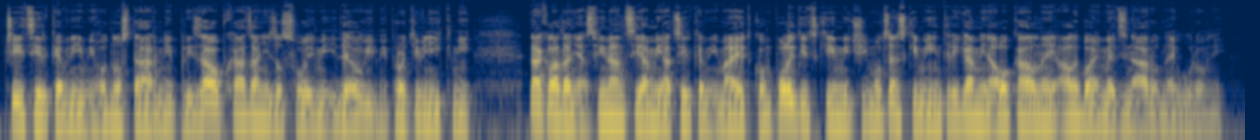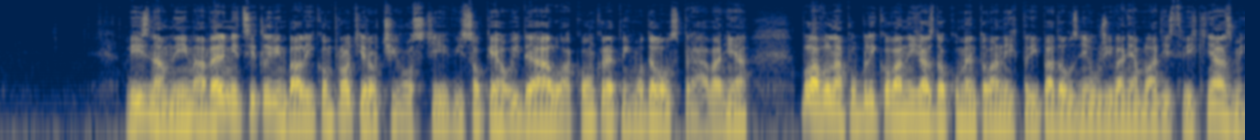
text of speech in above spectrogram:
či cirkevnými hodnostármi pri zaobchádzaní so svojimi ideovými protivníkmi, nakladania s financiami a cirkevným majetkom, politickými či mocenskými intrigami na lokálnej alebo aj medzinárodnej úrovni. Významným a veľmi citlivým balíkom protiročivosti, vysokého ideálu a konkrétnych modelov správania bola vlna publikovaných a zdokumentovaných prípadov zneužívania mladistvých kňazmi,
